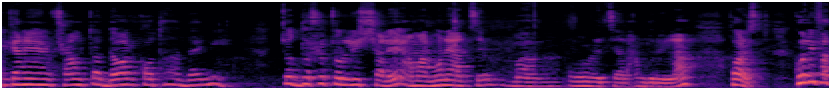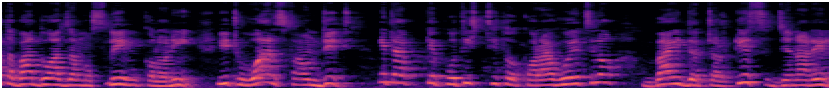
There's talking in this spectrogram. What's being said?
এখানে সালটা দেওয়ার কথা দেয়নি? চোদ্দোশো চল্লিশ সালে আমার মনে আছে আলহামদুলিল্লাহ। First Khalifatabad was Muslim colony it was founded এটাকে প্রতিষ্ঠিত করা হয়েছিল বাই দ্য টার্কিস জেনারেল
